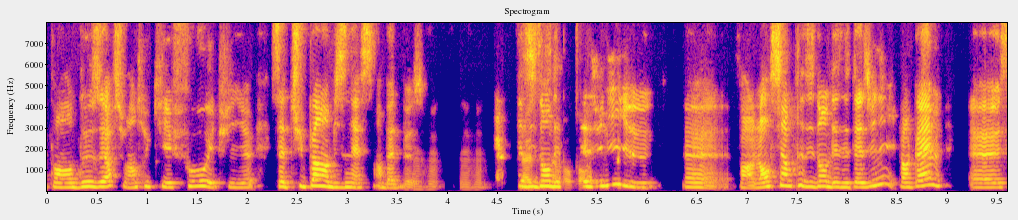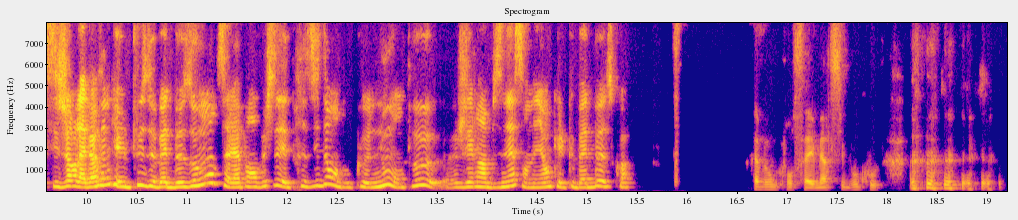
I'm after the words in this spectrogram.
pendant deux heures sur un truc qui est faux, et puis ça tue pas un business, un bad buzz. Mmh mmh président des États-Unis, enfin l'ancien président des États-Unis, enfin quand même, c'est genre la personne qui a eu le plus de bad buzz au monde, ça l'a pas empêché d'être président. Donc nous, on peut gérer un business en ayant quelques bad buzz, quoi. Très bon conseil, merci beaucoup.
